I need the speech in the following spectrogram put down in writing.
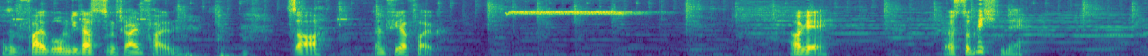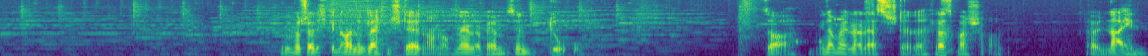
Das sind Fallgruben, die das nicht reinfallen. So, dann viel Erfolg. Okay. Hörst du mich? Nee. Sind wahrscheinlich genau an den gleichen Stellen auch noch. Ne? wäre ein bisschen doof. So, wen haben wir der ersten Stelle? Lass mal schauen. Äh, nein.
